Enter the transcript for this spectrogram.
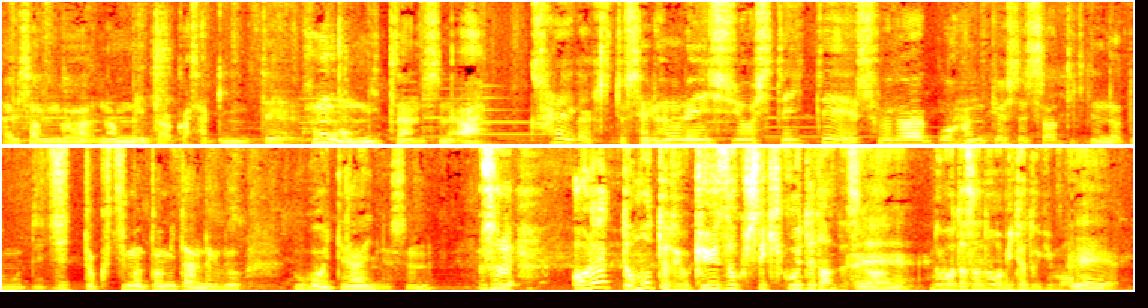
俳優さんが何メーターか先にいて本を見てたんですね。あ彼がきっとセリフの練習をしていてそれがこう反響して伝わってきてるんだと思ってじっと口元を見たんだけど動いてないんですよね。それあれって思ってる時も継続して聞こえてたんですか、ええ。沼田さんの方見た時も、ええ、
